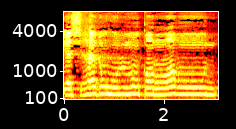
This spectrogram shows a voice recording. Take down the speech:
يَشْهَدُهُ الْمُقَرَّبُونَ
